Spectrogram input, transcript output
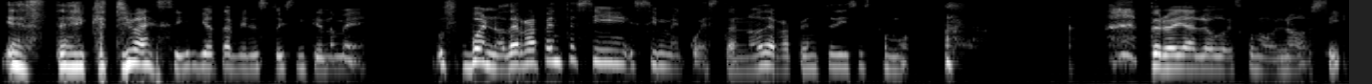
Este, ¿qué te iba a decir? Yo también estoy sintiéndome, bueno, de repente sí, sí me cuesta, ¿no? De repente dices como, pero ya luego es como, no, sí.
